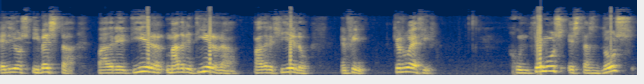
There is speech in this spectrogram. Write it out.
Helios y Vesta, Padre Tierra, Madre Tierra, Padre Cielo, en fin, ¿qué os voy a decir? Juntemos estos dos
